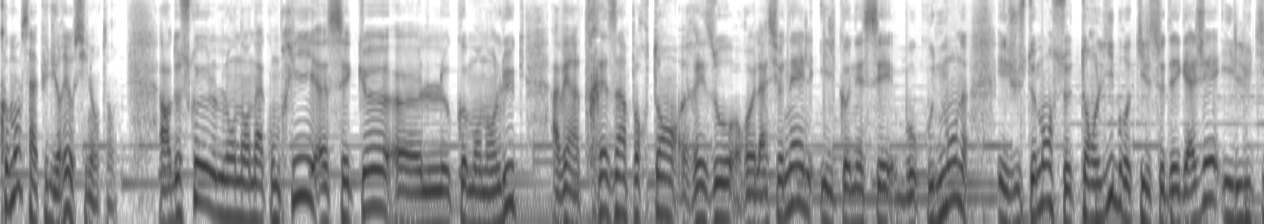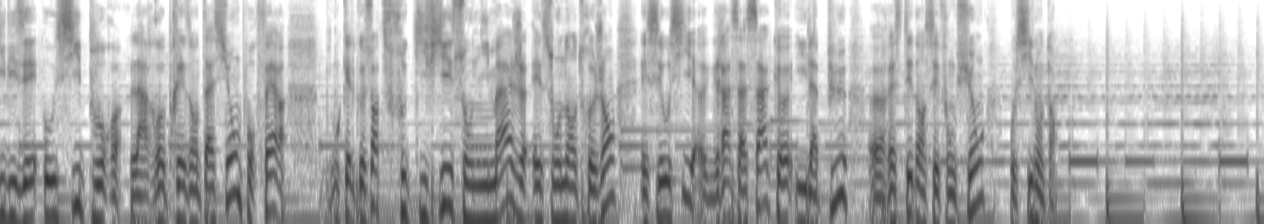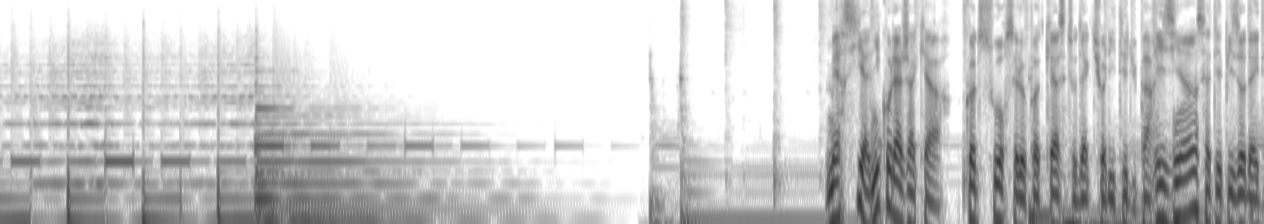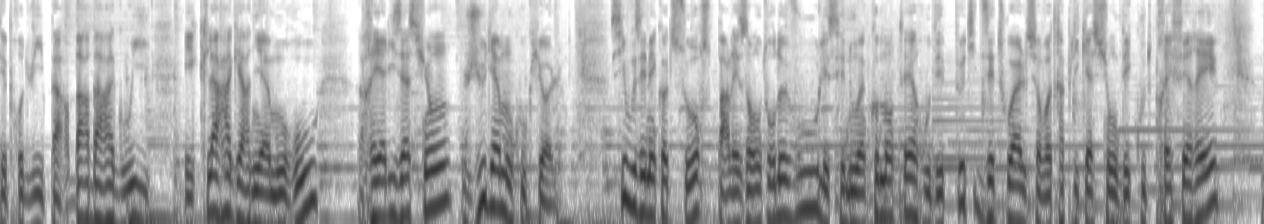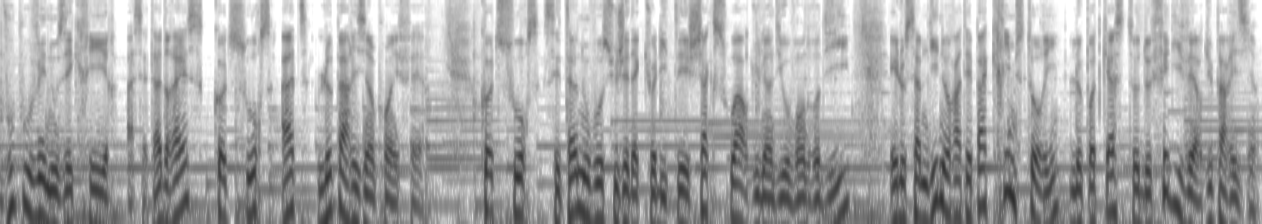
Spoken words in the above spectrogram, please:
Comment ça a pu durer aussi longtemps? Alors de ce que l'on en a compris, c'est que euh, le commandant Luc avait un très important réseau relationnel, il connaissait beaucoup de monde. Et justement ce temps libre qu'il se dégageait, il l'utilisait aussi pour la représentation, pour faire en quelque sorte fructifier son image et son entre-gens. Et c'est aussi grâce à ça qu'il a pu euh, rester dans ses fonctions aussi longtemps. Merci à Nicolas Jacquard. Code Source est le podcast d'actualité du Parisien. Cet épisode a été produit par Barbara Gouy et Clara Garnier-Amouroux. Réalisation Julien Moncouquiole. Si vous aimez Code Source, parlez-en autour de vous, laissez-nous un commentaire ou des petites étoiles sur votre application d'écoute préférée. Vous pouvez nous écrire à cette adresse codesource at leparisien.fr. Code Source, c'est un nouveau sujet d'actualité chaque soir du lundi au vendredi. Et le samedi, ne ratez pas Crime Story, le podcast de faits divers du Parisien.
